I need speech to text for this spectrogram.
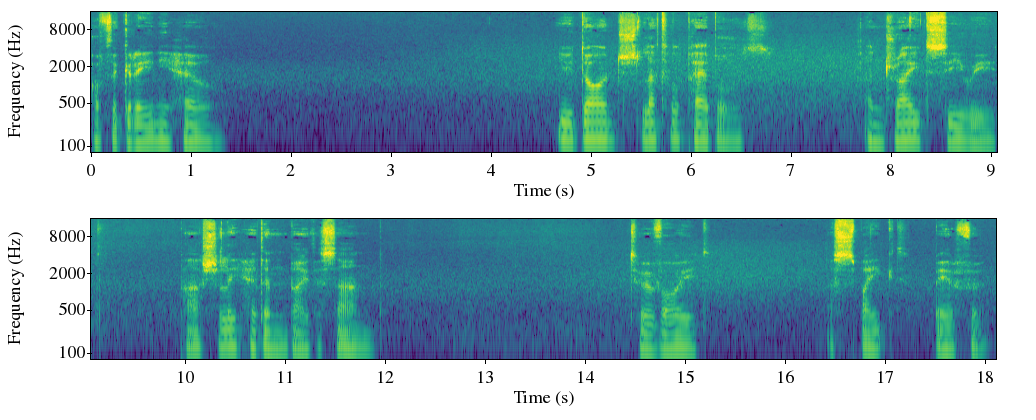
of the grainy hill. You dodge little pebbles and dried seaweed partially hidden by the sand to avoid a spiked barefoot.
